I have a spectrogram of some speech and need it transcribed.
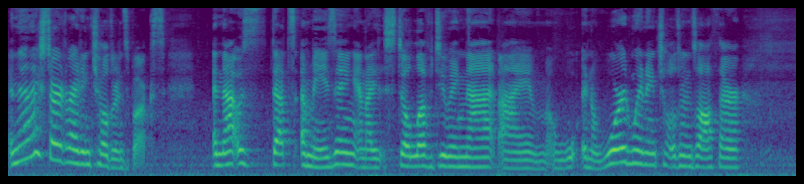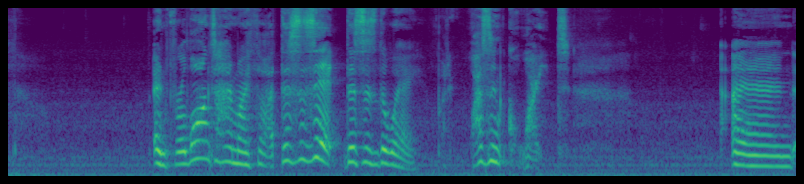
And then I started writing children's books. And that was that's amazing and I still love doing that. I am an award-winning children's author. And for a long time I thought this is it. This is the way. But it wasn't quite. And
